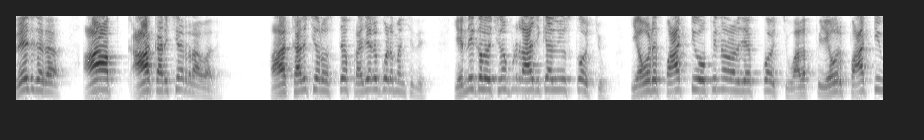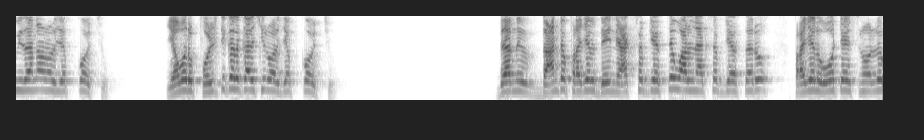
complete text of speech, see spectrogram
లేదు కదా. ఆ ఆ కల్చర్ రావాలి. ఆ కల్చర్ వస్తే ప్రజలకు కూడా మంచిది. ఎన్నికలు వచ్చినప్పుడు రాజకీయాలు చూసుకోవచ్చు. ఎవరి పార్టీ ఒపీనియన్ వాళ్ళు చెప్పుకోవచ్చు. వాళ్ళ ఎవరి పార్టీ విధానం వాళ్ళు చెప్పుకోవచ్చు. ఎవరు పొలిటికల్ కల్చర్ వాళ్ళు చెప్పుకోవచ్చు. దాన్ని దాంట్లో ప్రజలు దేన్ని యాక్సెప్ట్ చేస్తే వాళ్ళని యాక్సెప్ట్ చేస్తారు. ప్రజలు ఓటేసిన వాళ్ళు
